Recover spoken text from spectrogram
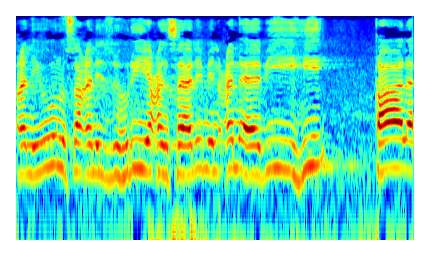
can yunusa can الzuhriyi can salimin can abihi qaala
